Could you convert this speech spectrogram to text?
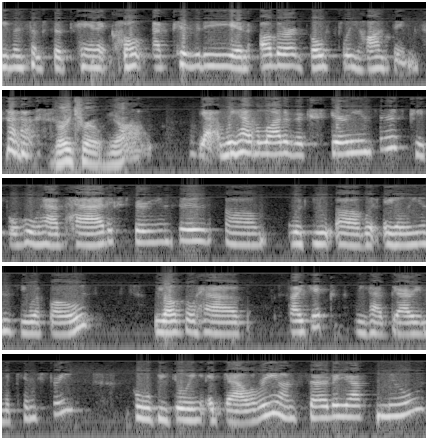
even some satanic cult activity and other ghostly hauntings. Very true. Yeah. Um, yeah, we have a lot of experiences, people who have had experiences um, with uh, with aliens, UFOs. We also have psychics. We have Gary McKinstry, who will be doing a gallery on Saturday afternoon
